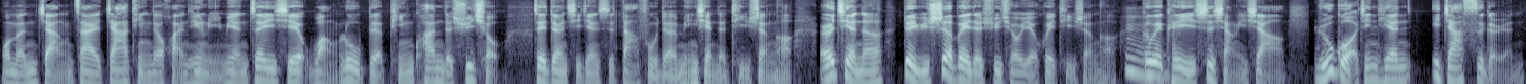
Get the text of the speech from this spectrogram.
我们讲在家庭的环境里面，这一些网络的频宽的需求。这段期间是大幅的、明显的提升啊，而且呢，对于设备的需求也会提升啊。嗯，各位可以试想一下啊，如果今天一家四个人，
